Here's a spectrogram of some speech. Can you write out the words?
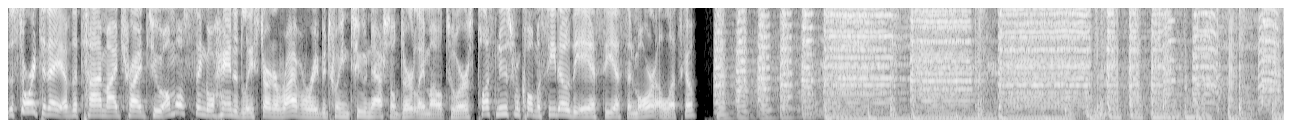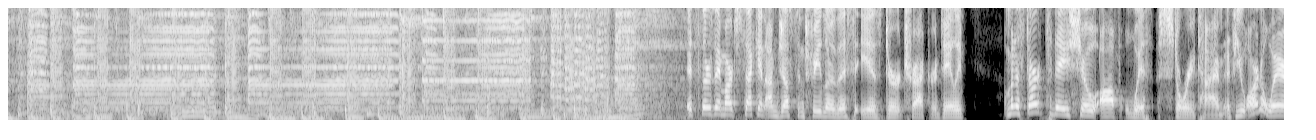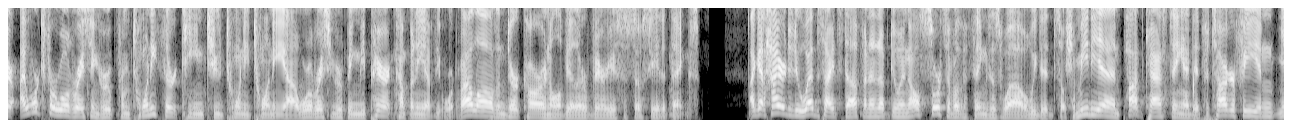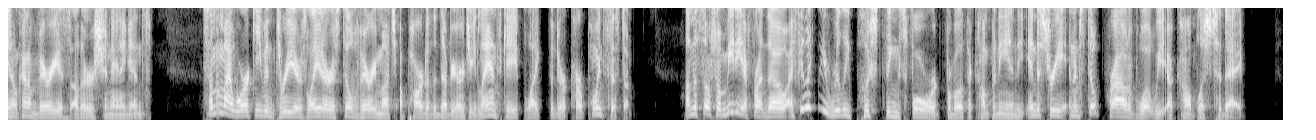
The story today of the time I tried to almost single handedly start a rivalry between two national dirt late model tours, plus news from Cole the ASCS, and more. Let's go. It's Thursday, March 2nd. I'm Justin Fiedler. This is Dirt Tracker Daily. I'm going to start today's show off with story time. If you aren't aware, I worked for World Racing Group from 2013 to 2020. Uh, World Racing Group being the parent company of the World of Outlaws and Dirt Car and all of the other various associated things. I got hired to do website stuff and ended up doing all sorts of other things as well. We did social media and podcasting, I did photography and, you know, kind of various other shenanigans. Some of my work, even three years later, is still very much a part of the WRG landscape, like the Dirt Car point system. On the social media front, though, I feel like we really pushed things forward for both the company and the industry, and I'm still proud of what we accomplished today.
